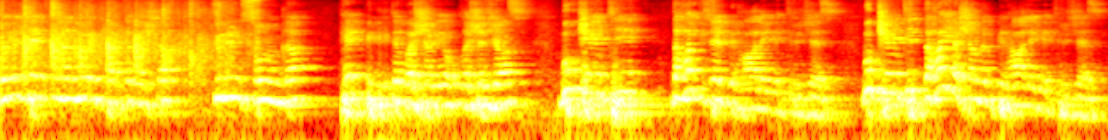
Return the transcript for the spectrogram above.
Gönülden inanıyorum ki arkadaşlar günün sonunda hep birlikte başarıya ulaşacağız. Bu kenti daha güzel bir hale getireceğiz. Bu kenti daha yaşanır bir hale getireceğiz.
